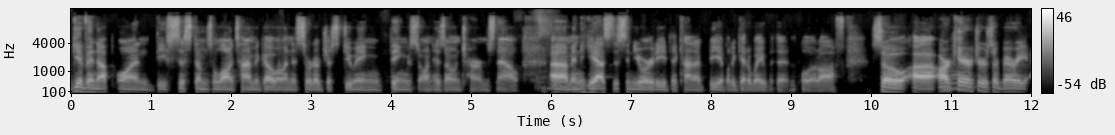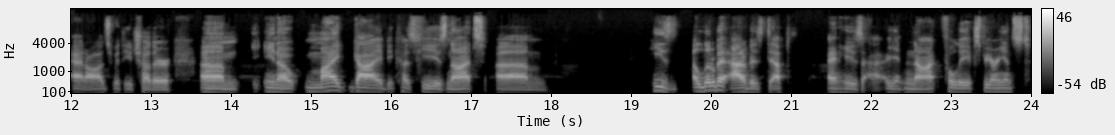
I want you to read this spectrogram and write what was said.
given up on these systems a long time ago and is sort of just doing things on his own terms now. Um, and he has the seniority to kind of be able to get away with it and pull it off. So uh, our Right. characters are very at odds with each other. Um, you know, my guy, because he is not, um, he's a little bit out of his depth and he's uh, not fully experienced.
